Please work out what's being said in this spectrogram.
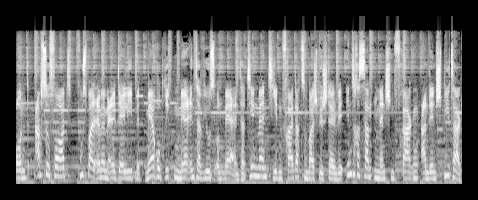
Und ab sofort Fußball MML Daily mit mehr Rubriken, mehr Interviews und mehr Entertainment. Jeden Freitag zum Beispiel stellen wir interessanten Menschen Fragen an den Spieltag.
